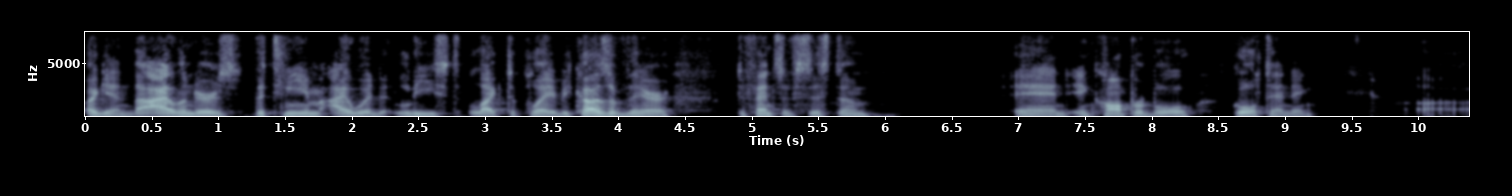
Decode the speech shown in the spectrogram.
again, the Islanders, the team I would least like to play because of their defensive system and incomparable goaltending. Uh,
